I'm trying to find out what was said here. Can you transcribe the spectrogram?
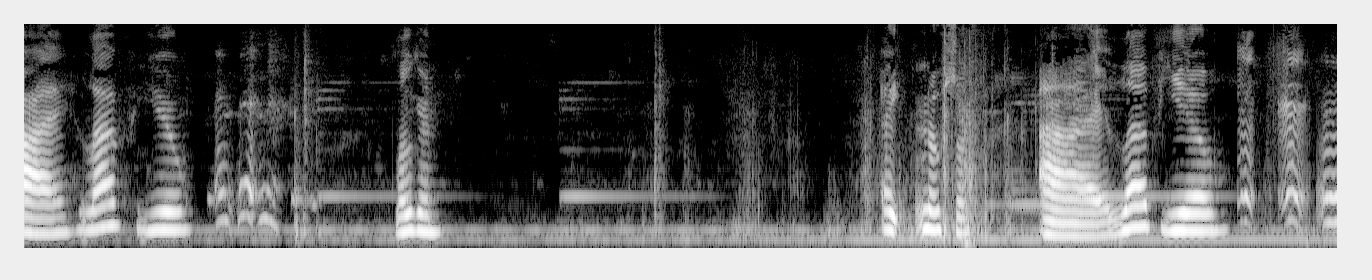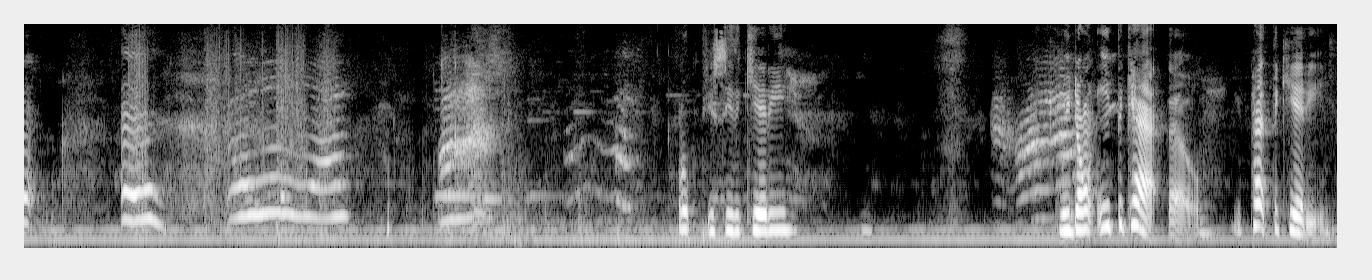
I love you. Logan. Hey, no, sir. I love you. Oh, you see the kitty? We don't eat the cat, though. You pet the kitty.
